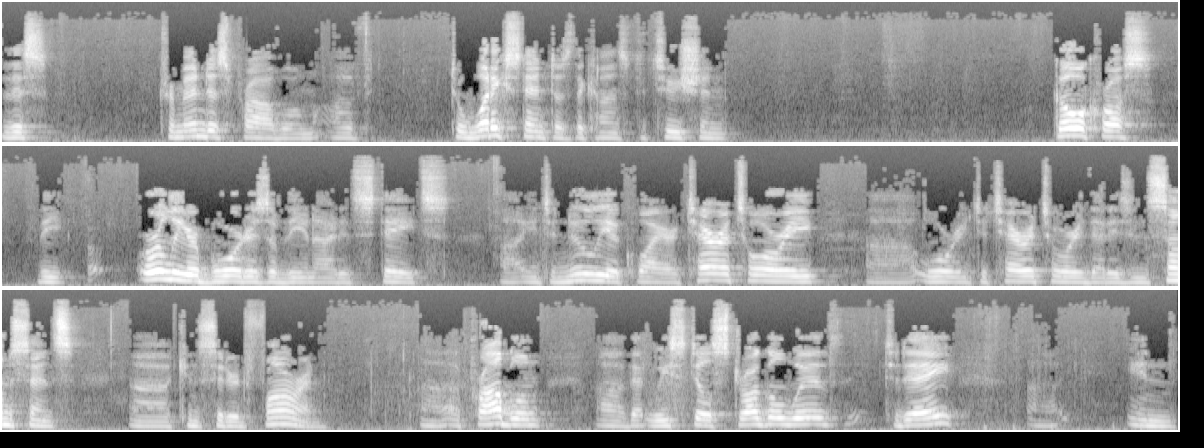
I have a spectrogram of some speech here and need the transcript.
this tremendous problem of to what extent does the Constitution go across the earlier borders of the United States uh, into newly acquired territory uh, or into territory that is in some sense uh, considered foreign. Uh, a problem uh, that we still struggle with today in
